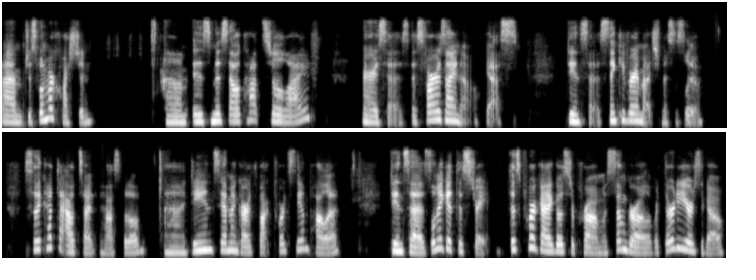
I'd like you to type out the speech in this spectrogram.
Um, just one more question. Um, is Miss Alcott still alive? Mary says, As far as I know, yes. Dean says, Thank you very much, Mrs. Liu. So we cut to outside the hospital. Uh, Dean, Sam, and Garth walk towards the Impala. Dean says, Let me get this straight. This poor guy goes to prom with some girl over 30 years ago.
